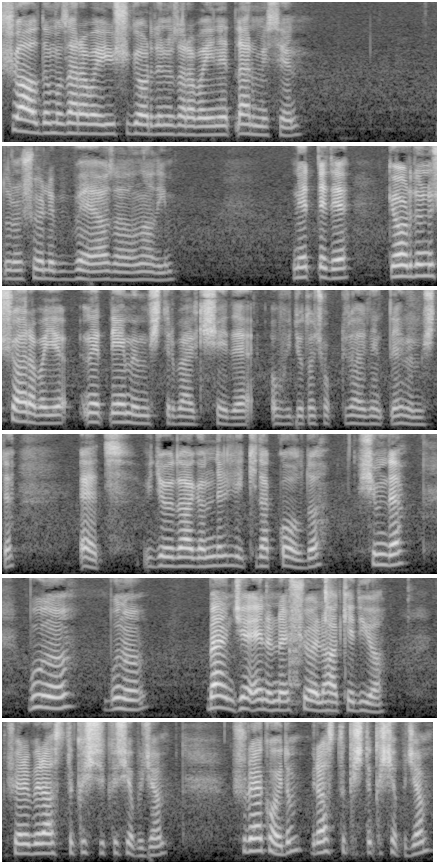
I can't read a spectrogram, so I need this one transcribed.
Şu aldığımız arabayı, şu gördüğünüz arabayı netler misin? Durun şöyle bir beyaz alan alayım. Netledi. Gördüğünüz şu arabayı netleyememiştir belki şeyde. O videoda çok güzel netleyememişti. Evet. Videoyu daha gönderildi 2 dakika oldu. Şimdi bunu bunu bence en öne şöyle hak ediyor. Şöyle biraz tıkış tıkış yapacağım. Şuraya koydum. Biraz tıkış tıkış yapacağım.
